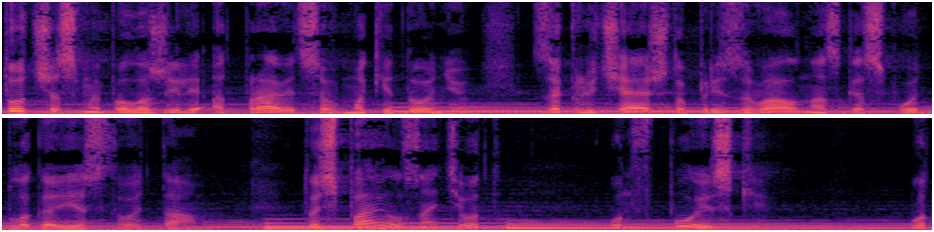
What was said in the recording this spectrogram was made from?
тотчас мы положили отправиться в Македонию, заключая, что призывал нас Господь благовествовать там. То есть Павел, знаете, вот он в поиске. Вот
